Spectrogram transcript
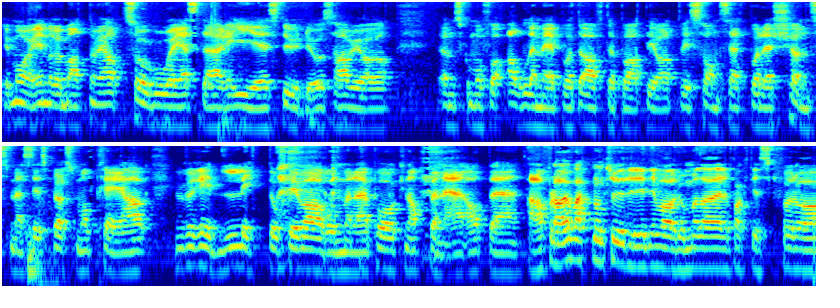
Vi må jo innrømme at når vi har hatt så gode gjester her i eh, studio, så har vi jo ønske om å få alle med på et afterparty, og at vi sånn sett på det skjønnsmessige spørsmål tre har vridd litt opp i varrommene på knappene. At, eh, ja, for det har jo vært noen turer inn i varrommet der faktisk for å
